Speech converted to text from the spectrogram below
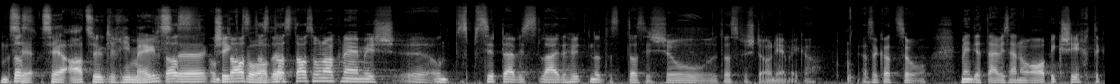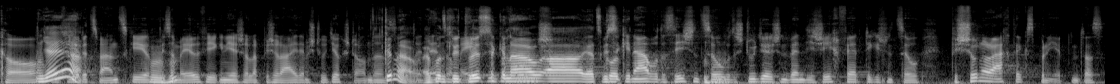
Und das- sehr, sehr anzügliche Mails das, äh, und geschickt das, dass, worden. dass das unangenehm ist, äh, und das passiert teilweise leider heute noch, das, das ist schon, das verstehe ich mega. Also gerade so. Wir haben ja teilweise auch noch Abendgeschichten gehabt, um ja. 24 und bis um 11 Uhr irgendwie schon- bist du alleine im Studio gestanden. und genau, so. und so die Leute wissen genau, ah, jetzt wissen genau, wo das ist und so, wo das Studio ist und wenn die Schicht fertig ist und so, bist du schon noch recht exponiert. Und das,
